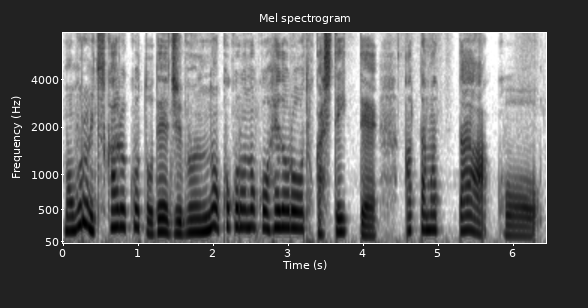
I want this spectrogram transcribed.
まあ、お風呂に浸かることで自分の心のこうヘドロを溶かしていって、温まった、こう、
